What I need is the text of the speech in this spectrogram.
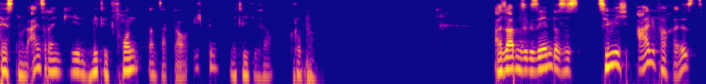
Test 01 reingehen, Mitglied von, dann sagt er auch, ich bin Mitglied dieser Gruppe. Also haben Sie gesehen, dass es ziemlich einfach ist,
